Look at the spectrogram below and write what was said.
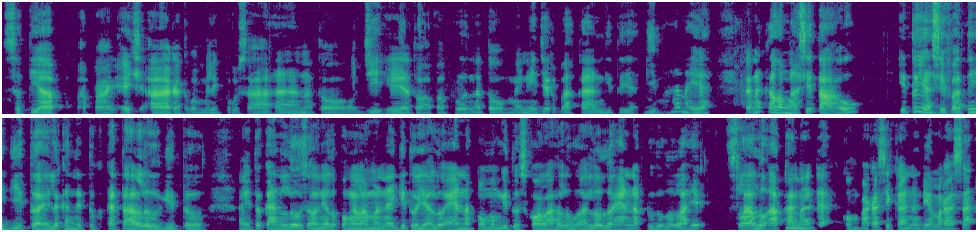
setiap apa HR atau pemilik perusahaan atau GA atau apa pun atau manajer bahkan gitu ya. Gimana ya? Karena kalau ngasih tahu itu ya sifatnya gitu, lu kan itu kata lu gitu. Nah itu kan lu, soalnya lu pengalamannya gitu ya, lu enak ngomong gitu sekolah lu, lu lu enak dulu lu lahir selalu akan hmm. ada komparasi karena dia merasa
